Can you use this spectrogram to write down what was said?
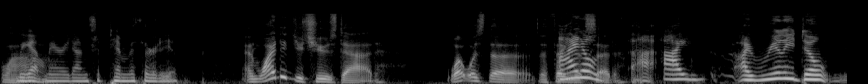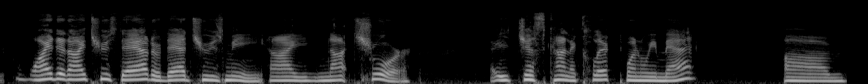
Wow. We got married on September 30th. And why did you choose Dad? What was the the thing I that don't, said? I I really don't. Why did I choose Dad or Dad choose me? I'm not sure. It just kind of clicked when we met. Um,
